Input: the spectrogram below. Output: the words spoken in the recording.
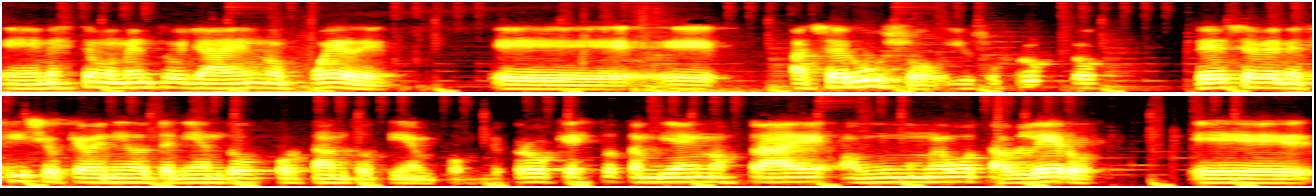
en este momento ya él no puede hacer uso y usufructo de ese beneficio que ha venido teniendo por tanto tiempo. Yo creo que esto también nos trae a un nuevo tablero eh,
